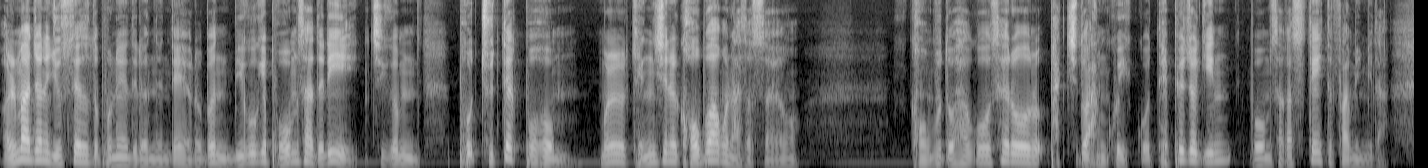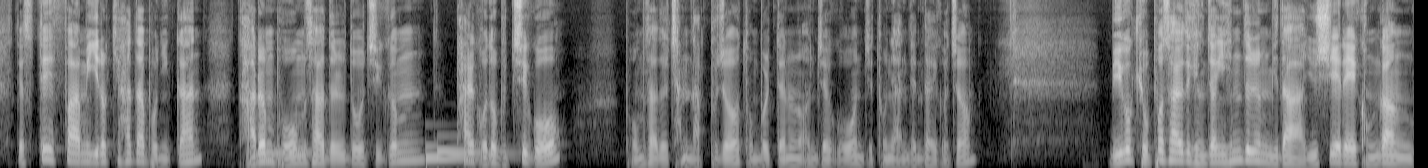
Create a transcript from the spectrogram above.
얼마 전에 뉴스에서도 보내드렸는데 여러분 미국의 보험사들이 지금 주택 보험을 갱신을 거부하고 나섰어요. 거부도 하고 새로 받지도 않고 있고 대표적인 보험사가 스테이트팜입니다. 근데 스테이트팜이 이렇게 하다 보니까 다른 보험사들도 지금 팔 걷어 붙이고 보험사들 참 나쁘죠. 돈 벌 때는 언제고 이제 돈이 안 된다 이거죠. 미국 교포 사회도 굉장히 힘듭니다. UCLA 건강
